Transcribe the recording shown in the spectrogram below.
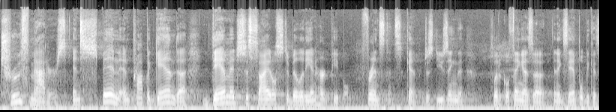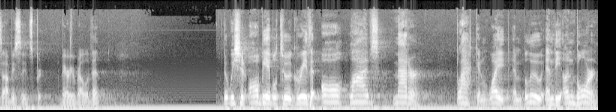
truth matters, and spin and propaganda damage societal stability and hurt people. For instance, again, just using the political thing as a, an example because obviously it's very relevant that we should all be able to agree that all lives matter black and white and blue and the unborn.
